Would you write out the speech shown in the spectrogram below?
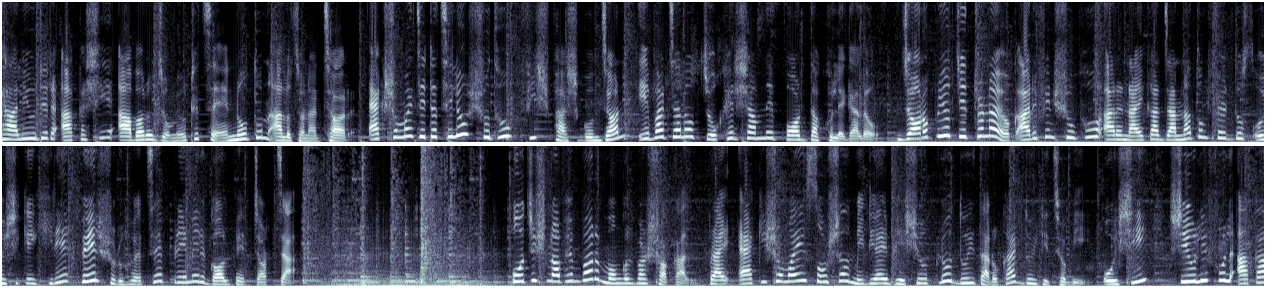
ঢালিউডের আকাশে আবারও জমে উঠেছে নতুন আলোচনার ঝড়। একসময় যেটা ছিল শুধু ফিসফাস গুঞ্জন, এবার যেন চোখের সামনে পর্দা খুলে গেল। জনপ্রিয় চিত্রনায়ক আরিফিন শুভ আর নায়িকা জান্নাতুল ফেরদোস ঐশীকে ঘিরে ফের শুরু হয়েছে প্রেমের গল্পের চর্চা। পঁচিশ নভেম্বর মঙ্গলবার সকাল। প্রায় একই সময়ে সোশ্যাল মিডিয়ায় ভেসে উঠল দুই তারকার দুইটি ছবি। ঐশী, শিউলি ফুল আঁকা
